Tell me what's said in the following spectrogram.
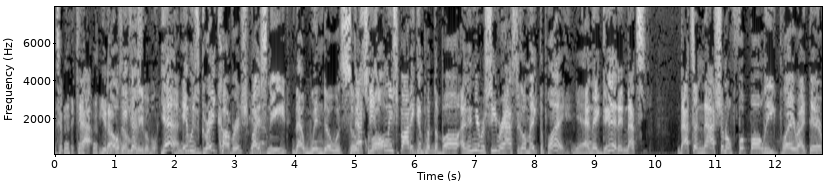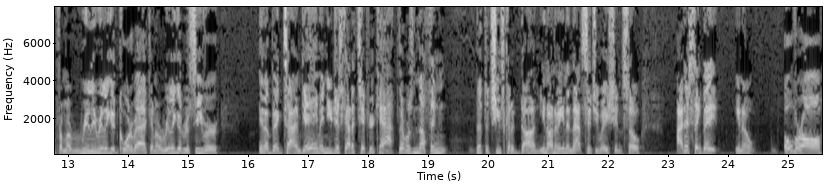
tip the cap. You know, was because, unbelievable. Yeah, mm-hmm. it was great coverage yeah. by Sneed. That window was so. That's small. the only spot he can put the ball, and then your receiver has to go make the play. Yeah, and they did, and that's that's a National Football League play right there from a really really good quarterback and a really good receiver in a big time game, and you just got to tip your cap. There was nothing that the Chiefs could have done. You know what I mean in that situation. So I just think they, you know, overall.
